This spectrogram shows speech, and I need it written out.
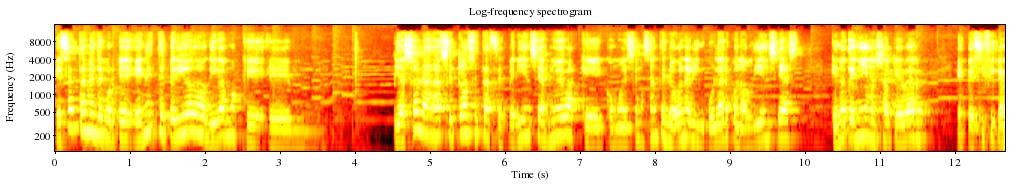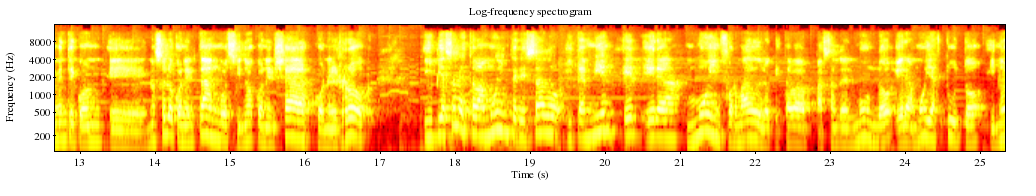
Exactamente, porque en este periodo, digamos que eh, Piazzolla hace todas estas experiencias nuevas que, como decíamos antes, lo van a vincular con audiencias que no tenían ya que ver específicamente con, eh, no solo con el tango, sino con el jazz, con el rock. Y Piazzolla estaba muy interesado y también él era muy informado de lo que estaba pasando en el mundo, era muy astuto y no,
